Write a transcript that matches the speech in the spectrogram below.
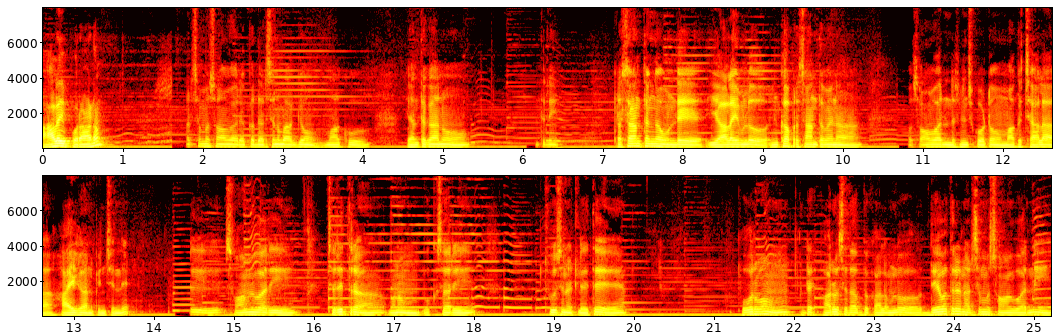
ఆలయ పురాణం. నరసింహస్వామి వారి యొక్క దర్శన భాగ్యం మాకు ఎంతగానో ప్రశాంతంగా ఉండే ఈ ఆలయంలో ఇంకా ప్రశాంతమైన స్వామివారిని దర్శించుకోవటం మాకు చాలా హాయిగా అనిపించింది. ఈ స్వామివారి చరిత్ర మనం ఒకసారి చూసినట్లయితే పూర్వం అంటే ఆరో శతాబ్ద కాలంలో దేవతల నరసింహ స్వామివారిని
